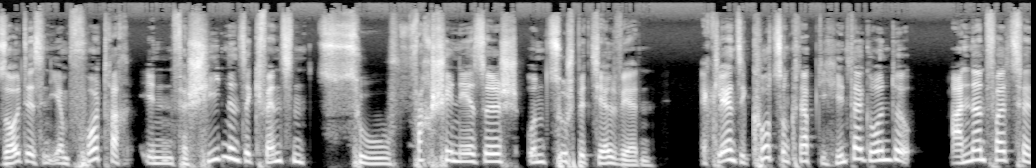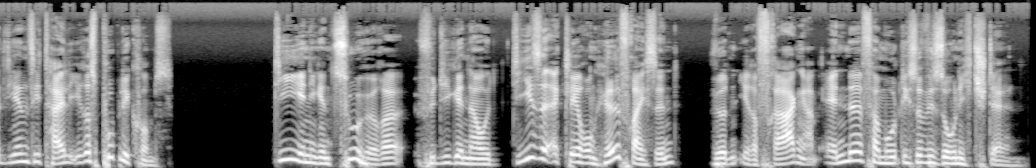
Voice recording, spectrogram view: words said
Sollte es in Ihrem Vortrag in verschiedenen Sequenzen zu fachchinesisch und zu speziell werden, erklären Sie kurz und knapp die Hintergründe, andernfalls verlieren Sie Teile Ihres Publikums. Diejenigen Zuhörer, für die genau diese Erklärung hilfreich sind, würden ihre Fragen am Ende vermutlich sowieso nicht stellen.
